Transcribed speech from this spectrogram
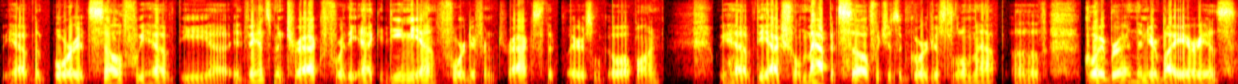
We have the board itself. We have the uh, advancement track for the academia, four different tracks that players will go up on. We have the actual map itself, which is a gorgeous little map of Coimbra and the nearby areas.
